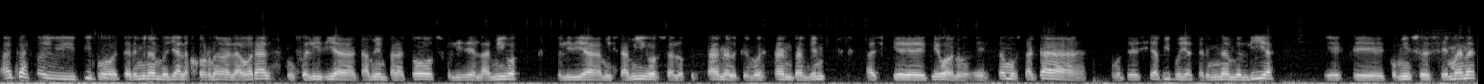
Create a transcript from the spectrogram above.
Acá estoy, Pipo, terminando ya la jornada laboral. Un feliz día también para todos, feliz día al amigo, feliz día a mis amigos, a los que están, a los que no están también. Así que, que bueno, estamos acá, como te decía Pipo, ya terminando el día, este comienzo de semana,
